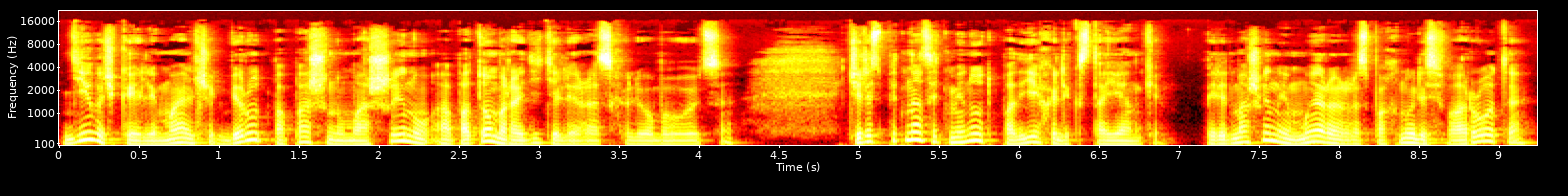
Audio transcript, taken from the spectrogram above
Девочка или мальчик берут папашину машину, а потом родители расхлебываются. Через 15 минут подъехали к стоянке. Перед машиной мэра распахнулись ворота,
